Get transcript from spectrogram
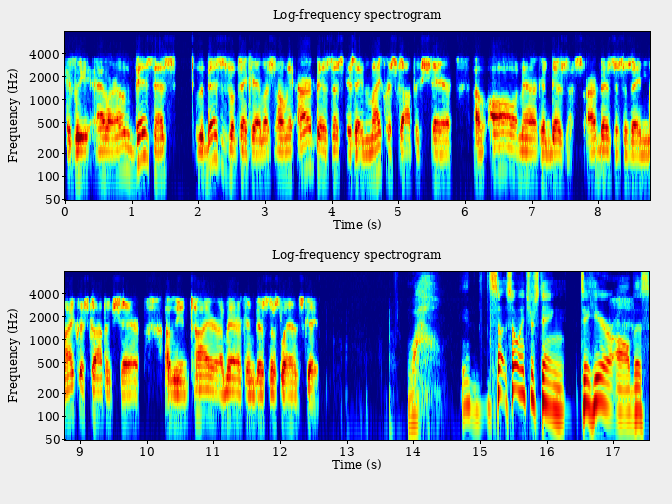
if we have our own business, the business will take care of us. Only our business is a microscopic share of all American business. Our business is a microscopic share of the entire American business landscape. Wow. So so interesting to hear all this,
